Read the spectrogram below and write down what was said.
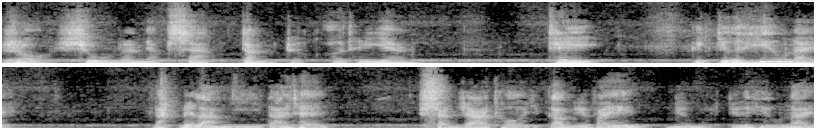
rồi xuống ra nhập xác trần trượt ở thế gian. Thì cái chữ hiếu này đặt để làm gì tại thế? Sanh ra thôi chứ cần gì phải hiếu. Nhưng mà chữ hiếu này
